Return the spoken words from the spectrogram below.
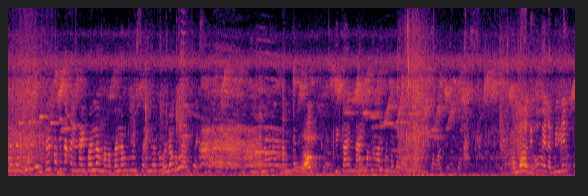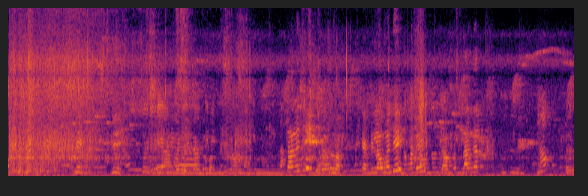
na lang din. Kaya pakita kayo na ibalang mga balang mo sa ilaro. Balang mo? Ano nga lang lang. Di kayo na ay mga hapon na balang Hala, di umay, nabilin ko. Tama, Ji. Kaya bilaw mo, Ji. Lampas dagat. No? Mga.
